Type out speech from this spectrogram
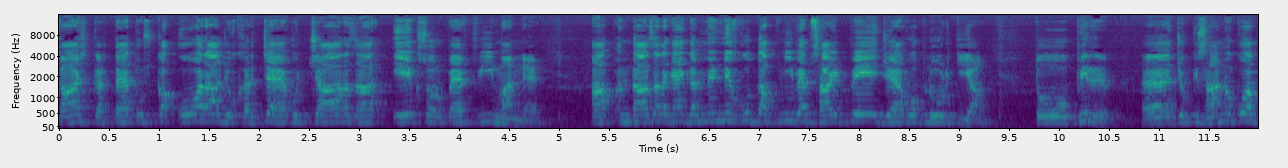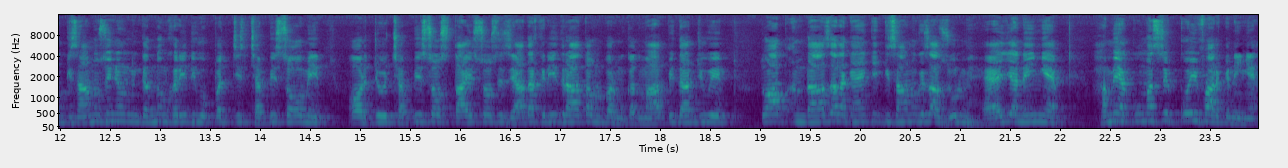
काश्त करता है तो उसका ओवरऑल जो खर्चा है वो चार हज़ार एक सौ रुपए फ़ी मान है। आप अंदाज़ा लगाएँ गवर्नमेंट ने खुद अपनी वेबसाइट पे जो है वो अपलोड किया। तो फिर जो किसानों को, अब किसानों से इन्होंने गंदम खरीदी वो पच्चीस, छब्बीस सौ में और जो छब्बीस सौ सौ से ज़्यादा खरीद रहा था, उन पर मुकदमात भी दर्ज हुए। तो आप अंदाज़ा लगाएँ कि किसानों के साथ जुल्म है या नहीं है। हमें हुकूमत से कोई फ़र्क नहीं है।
